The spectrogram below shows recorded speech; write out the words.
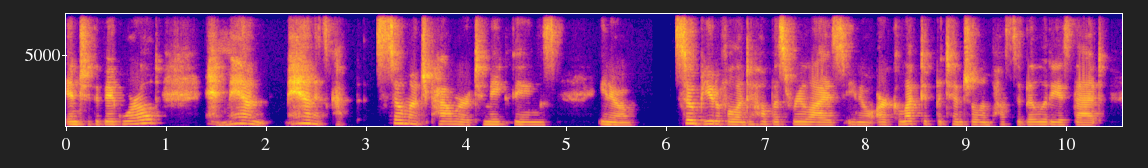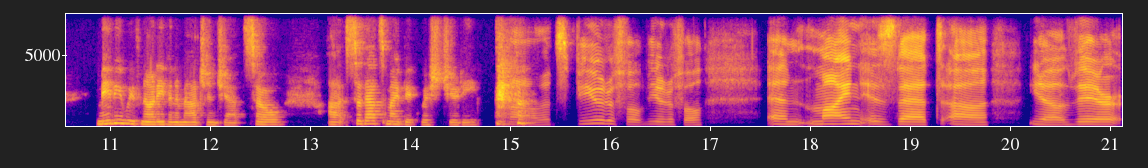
into the big world. And man man it's got so much power to make things you know so beautiful and to help us realize, you know, our collective potential and possibilities that maybe we've not even imagined yet. So, uh, so that's my big wish, Judy. wow, that's beautiful, beautiful. And mine is that, uh, you know, there,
